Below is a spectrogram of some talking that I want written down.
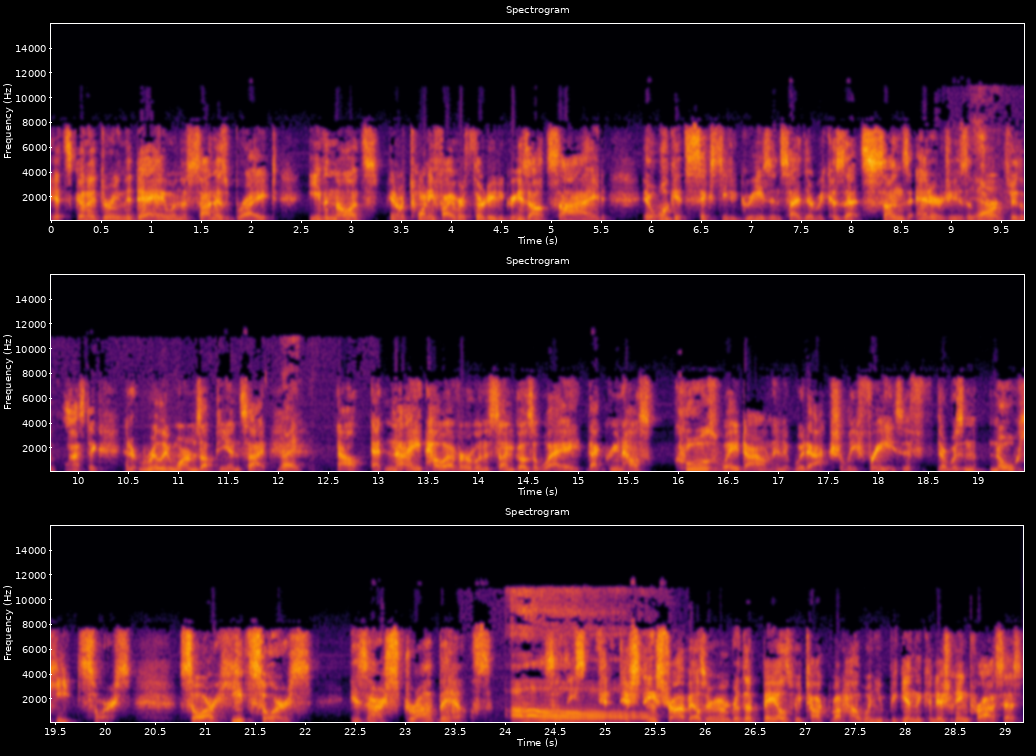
it's going to during the day when the sun is bright even though it's you know 25 or 30 degrees outside it will get 60 degrees inside there because that sun's energy is absorbed yeah. through the plastic and it really warms up the inside. Right. Now at night however when the sun goes away that greenhouse cools way down and it would actually freeze if there was no heat source. So our heat source is our straw bales. Oh. So these oh. conditioning straw bales. Remember the bales we talked about how when you begin the conditioning process,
